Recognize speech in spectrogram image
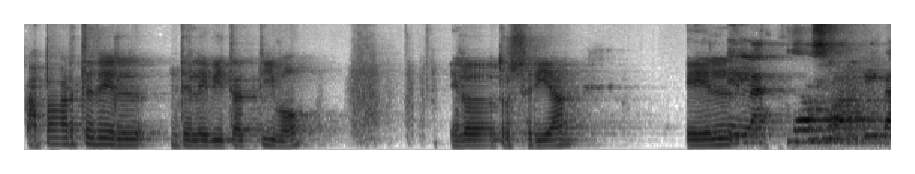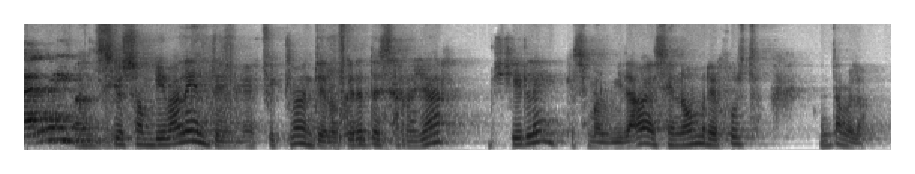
aparte del, del, evitativo, el otro sería el, el ansioso ambivalente. Ansioso ambivalente, efectivamente. ¿Lo quieres desarrollar, Shirley? Que se me olvidaba ese nombre justo. Cuéntamelo.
